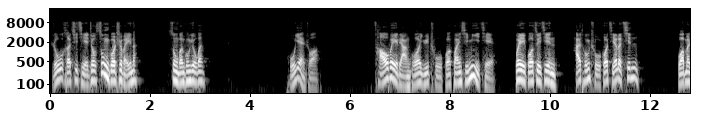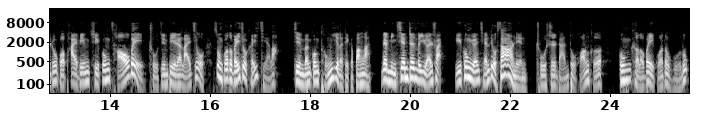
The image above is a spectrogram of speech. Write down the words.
如何去解救宋国之围呢？宋文公又问。胡彦说：“曹魏两国与楚国关系密切，魏国最近还同楚国结了亲。我们如果派兵去攻曹魏，楚军必然来救，宋国的围就可以解了。”晋文公同意了这个方案，任命先真为元帅，于公元前六三二年出师南渡黄河，攻克了魏国的五路。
